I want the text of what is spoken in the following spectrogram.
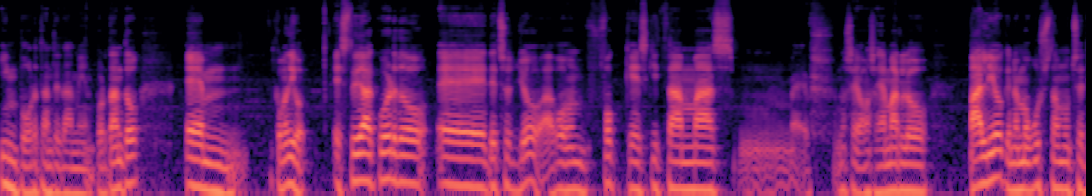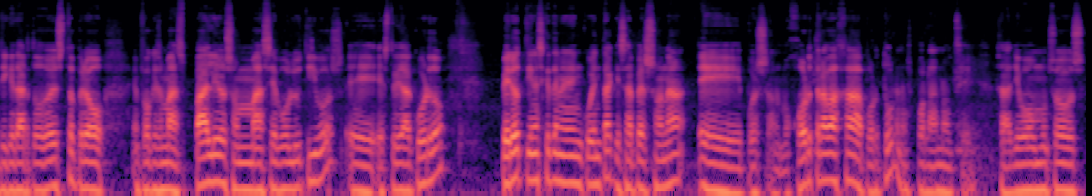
importante también. Por tanto, em, como digo, estoy de acuerdo, eh, de hecho yo hago enfoques quizá más, mm, no sé, vamos a llamarlo palio, que no me gusta mucho etiquetar todo esto, pero enfoques más palio, son más evolutivos, estoy de acuerdo pero tienes que tener en cuenta que esa persona, eh, pues a lo mejor trabaja por turnos por la noche. O sea, llevo muchos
